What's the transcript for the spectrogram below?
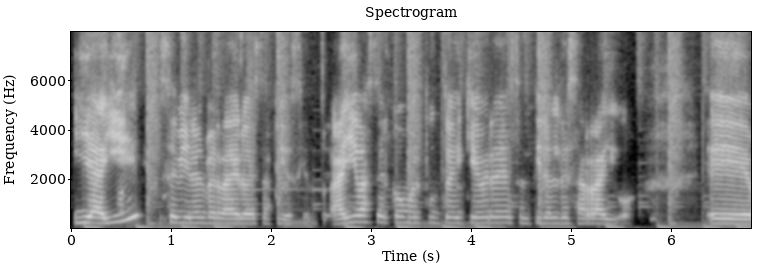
Y ahí se viene el verdadero desafío, siento. Ahí va a ser como el punto de quiebre de sentir el desarraigo. Eh,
